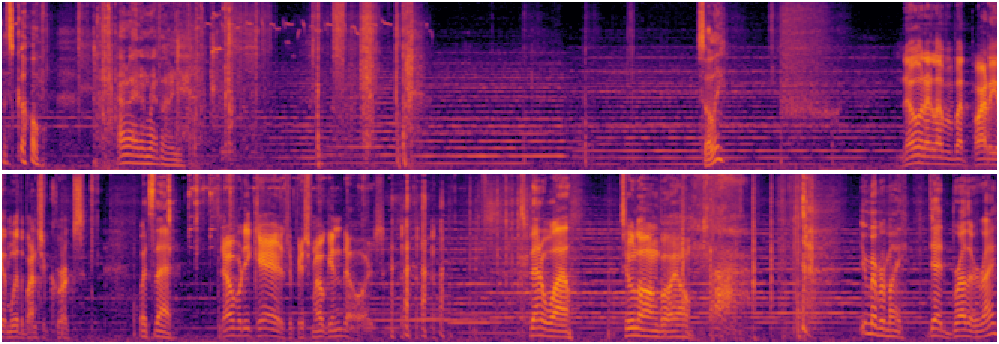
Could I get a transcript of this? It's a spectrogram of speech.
Let's go. All right, I'm right behind you. Sully? Know what I love about partying with a bunch of crooks? What's that? Nobody cares if you smoke indoors. It's been a while. Too long, boyo. You remember my dead brother, right?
